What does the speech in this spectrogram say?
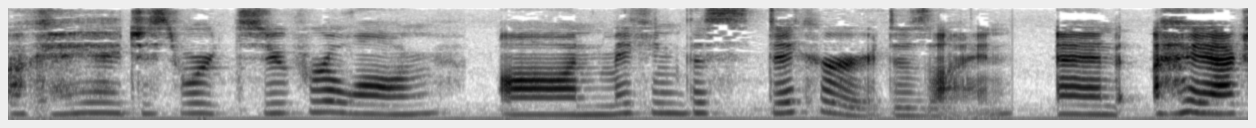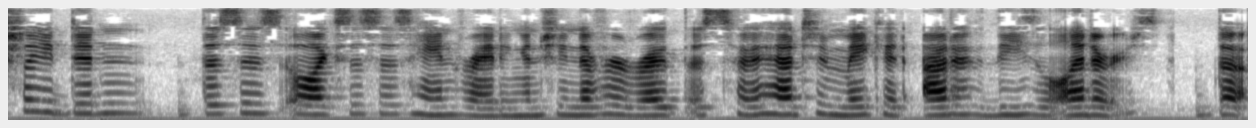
Okay, I just worked super long on making the sticker design. And I actually didn't, this is Alexus's handwriting and she never wrote this, so I had to make it out of these letters. The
